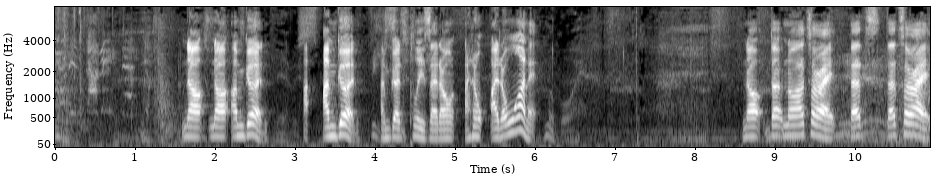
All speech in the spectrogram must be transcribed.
eating it. He's not eating it. No. No. I'm good. I, I'm good. I'm good. Please. I don't. I don't. I don't want it. No boy. No. Th no. That's all right. That's that's all right.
